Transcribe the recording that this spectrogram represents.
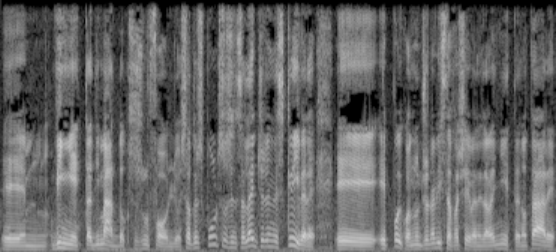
ehm, vignetta di Maddox sul foglio. È stato espulso senza leggere né scrivere e, e poi quando un giornalista faceva nella vignetta notare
